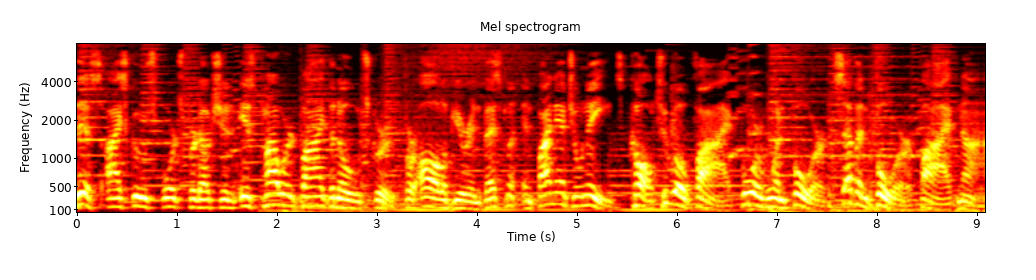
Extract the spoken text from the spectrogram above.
This iSchool Sports production is powered by the Knowles Group. For all of your investment and financial needs, call 205 414 7459.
